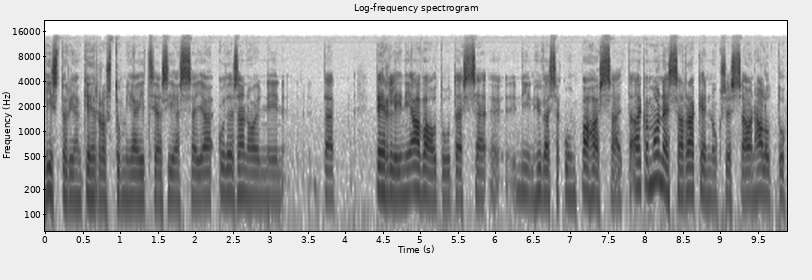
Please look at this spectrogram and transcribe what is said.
historian kerrostumia itse asiassa ja kuten sanoin, niin tämä Berliini avautuu tässä niin hyvässä kuin pahassa, että aika monessa rakennuksessa on haluttu,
